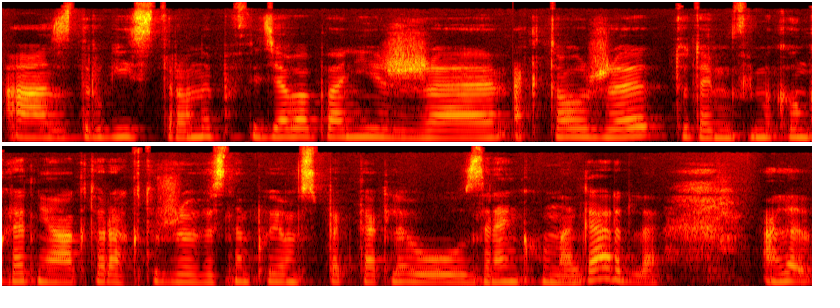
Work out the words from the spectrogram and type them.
a z drugiej strony powiedziała pani, że aktorzy, tutaj mówimy konkretnie o aktorach, którzy występują w spektaklu z ręką na gardle, ale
